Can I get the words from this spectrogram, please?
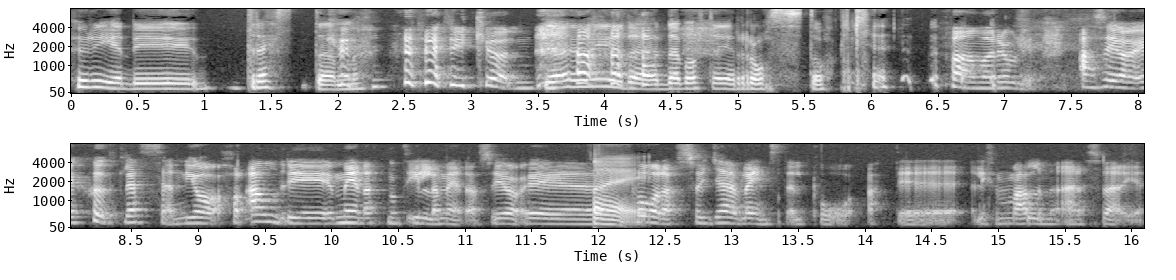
Hur är det i Dresden? Hur är det i Köln? Ja, hur är det där borta i Rostock? Fan vad roligt. Alltså jag är sjukt ledsen. Jag har aldrig menat något illa med det. Alltså jag är Nej. bara så jävla inställd på att det, liksom Malmö är Sverige.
